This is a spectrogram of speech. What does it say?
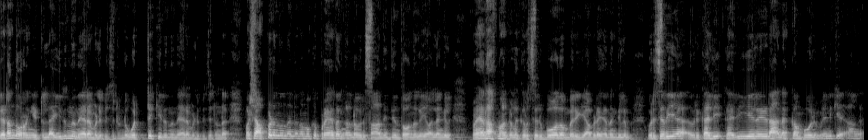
കിടന്നുറങ്ങിയിട്ടില്ല ഇരുന്ന് നേരം വെളുപ്പിച്ചിട്ടുണ്ട് ഒറ്റയ്ക്ക് ഇരുന്ന് നേരം വെളുപ്പിച്ചിട്ടുണ്ട്. പക്ഷേ അപ്പോഴൊന്നും തന്നെ നമുക്ക് പ്രേതങ്ങളുടെ ഒരു സാന്നിധ്യം തോന്നുകയോ അല്ലെങ്കിൽ പ്രേതാത്മാക്കളെ കുറിച്ച് ഒരു ബോധം വരികയോ അവിടെ ഏതെങ്കിലും ഒരു ചെറിയ ഒരു കലി കരിയിലയുടെ അനക്കം പോലും എനിക്ക് അങ്ങ-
